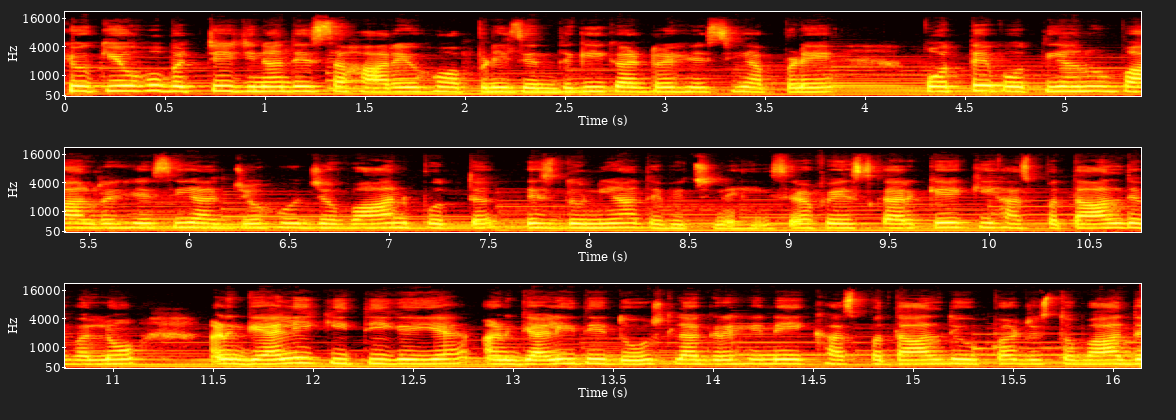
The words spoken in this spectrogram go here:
ਕਿਉਂਕਿ ਉਹ ਬੱਚੇ ਜਿਨ੍ਹਾਂ ਦੇ ਸਹਾਰੇ ਉਹ ਆਪਣੀ ਜ਼ਿੰਦਗੀ ਕੱਢ ਰਹੇ ਸੀ, ਆਪਣੇ ਪੋਤੇ ਪੋਤੀਆਂ ਨੂੰ ਪਾਲ ਰਹੇ ਸੀ, ਅੱਜ ਉਹ ਜਵਾਨ ਪੁੱਤ ਇਸ ਦੁਨੀਆ ਦੇ ਵਿੱਚ ਨਹੀਂ। ਸਿਰਫ ਇਸ ਕਰਕੇ ਕਿ ਹਸਪਤਾਲ ਦੇ ਵੱਲੋਂ ਅਣਗਹਿਲੀ ਕੀਤੀ ਗਈ ਹੈ। ਅਣਗਹਿਲੀ ਦੇ ਦੋਸ਼ ਲੱਗ ਰਹੇ ਨੇ ਇੱਕ ਹਸਪਤਾਲ ਦੇ ਉੱਪਰ, ਜਿਸ ਤੋਂ ਬਾਅਦ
